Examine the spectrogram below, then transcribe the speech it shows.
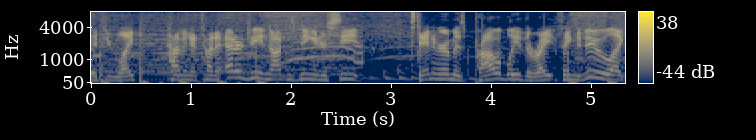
if you like having a ton of energy and not just being in your seat, standing room is probably the right thing to do. Like,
